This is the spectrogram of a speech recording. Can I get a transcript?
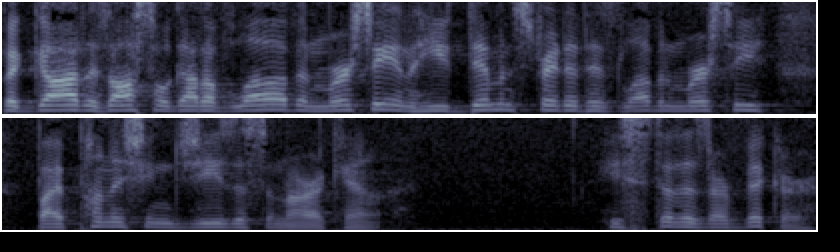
But God is also a God of love and mercy, and he demonstrated his love and mercy by punishing Jesus in our account. He stood as our vicar.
